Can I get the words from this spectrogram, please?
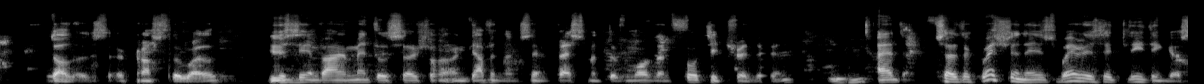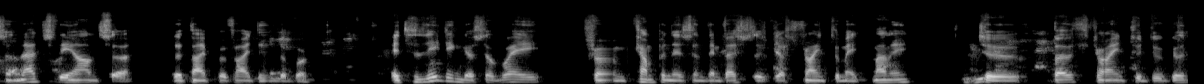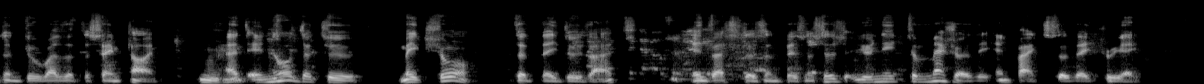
dollars across the world. You see environmental, social, and governance investment of more than 40 trillion. Mm-hmm. And so the question is, where is it leading us? And that's the answer that I provide in the book. It's leading us away from companies and investors just trying to make money mm-hmm. to both trying to do good and do well at the same time. Mm-hmm. And in order to make sure that they do that, investors and businesses, you need to measure the impacts that they create.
